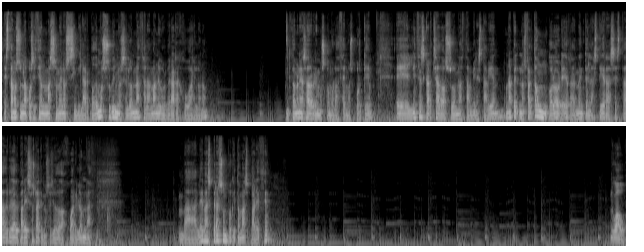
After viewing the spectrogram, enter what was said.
estamos en una posición más o menos similar. Podemos subirnos el Omnath a la mano y volver a rejugarlo, ¿no? De todas maneras ahora veremos cómo lo hacemos, porque eh, el lince escarchado a su Omnath también está bien. nos falta un color, ¿eh? Realmente en las tierras. Esta druida del paraíso es la que nos ayuda a jugar el Omnath. Vale, va a esperarse un poquito más, parece. Wow,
